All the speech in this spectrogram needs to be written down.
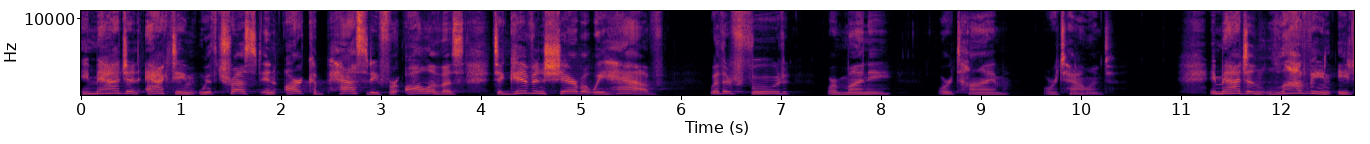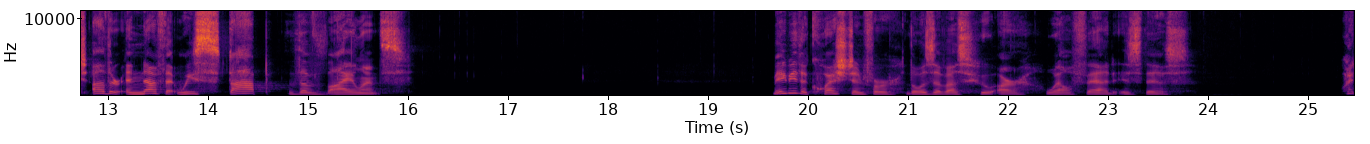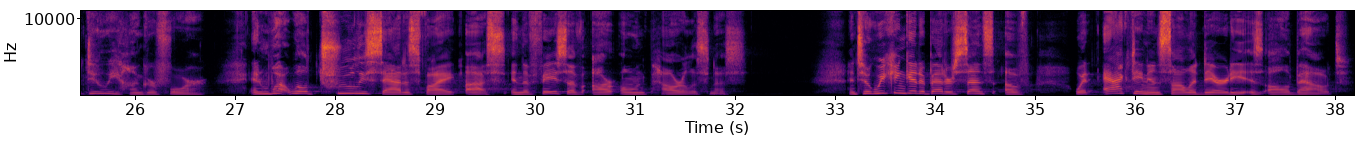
Imagine acting with trust in our capacity for all of us to give and share what we have, whether food or money or time or talent. Imagine loving each other enough that we stop the violence. Maybe the question for those of us who are well fed is this What do we hunger for? And what will truly satisfy us in the face of our own powerlessness? Until we can get a better sense of what acting in solidarity is all about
